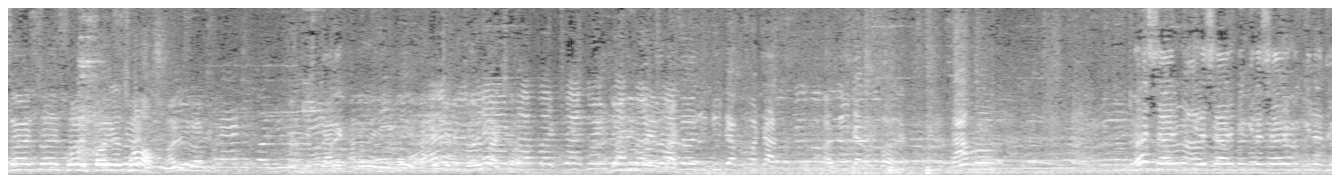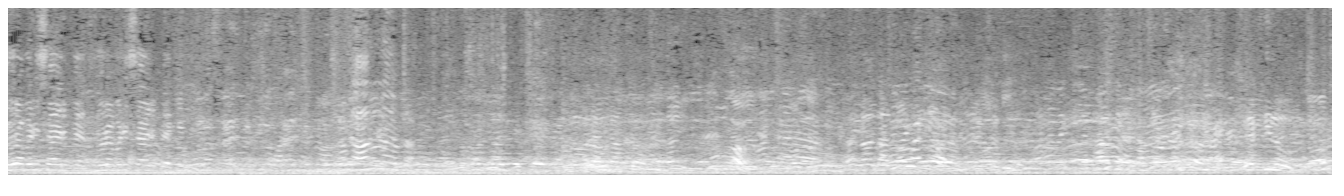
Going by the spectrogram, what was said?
सय छ बिस्तारै खान राम्रो सय रुपियाँ किलो सय रुपियाँ किलो सय रुपियाँ किलो झोराभरि सय रुपियाँ झोराभरि सय रुपियाँ किन्नु। एक किलो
